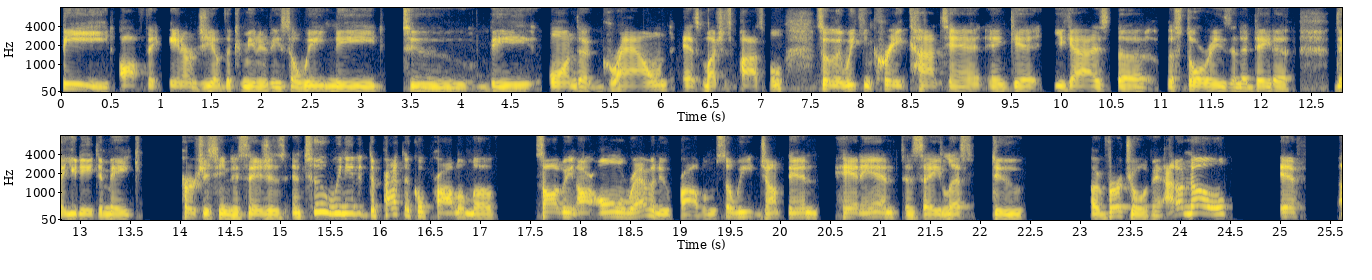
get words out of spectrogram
feed off the energy of the community, so we need to be on the ground as much as possible so that we can create content and get you guys the the stories and the data that you need to make purchasing decisions and two we needed the practical problem of solving our own revenue problem so we jumped in head in to say let's do a virtual event. I don't know if uh,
